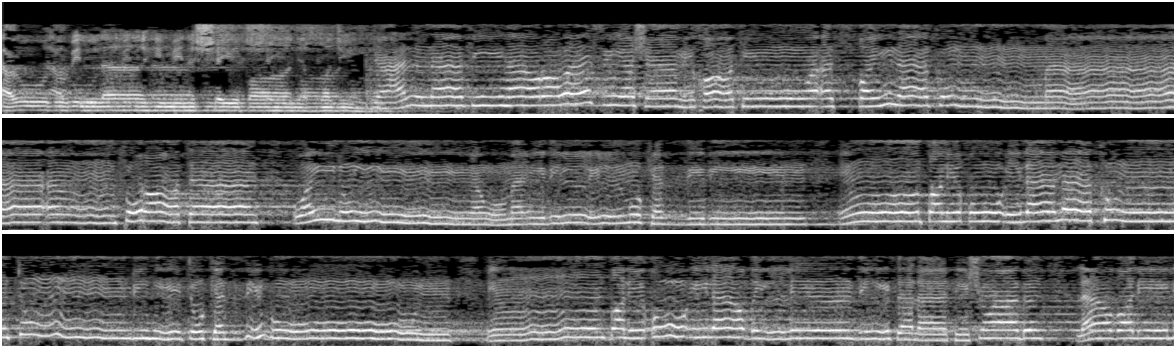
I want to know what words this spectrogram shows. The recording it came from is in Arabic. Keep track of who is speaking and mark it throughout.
Speaker 1: أعوذ بالله من الشيطان الرجيم.
Speaker 2: جعلنا فيها رواسي شامخات وأسقيناكم ماء فراتا. ويل يومئذ للمكذبين. انطلقوا إلى ما كنتم به تكذبون. فانطلقوا إلى ظل ذي ثلاث شعب لا ظليل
